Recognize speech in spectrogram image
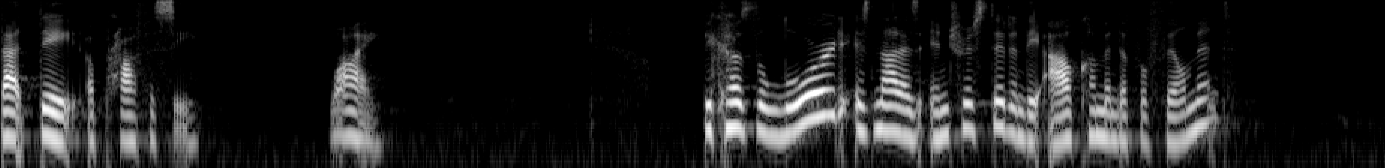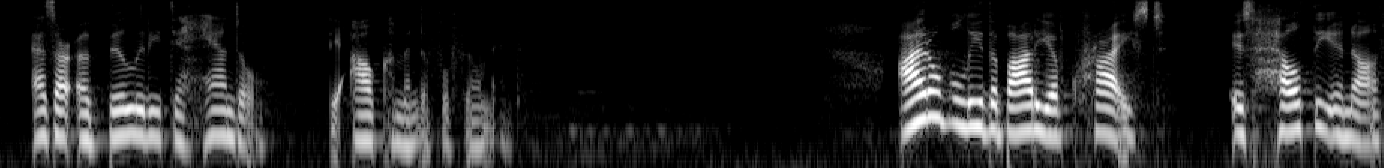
that date of prophecy. Why? Because the Lord is not as interested in the outcome and the fulfillment as our ability to handle the outcome and the fulfillment. I don't believe the body of Christ is healthy enough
